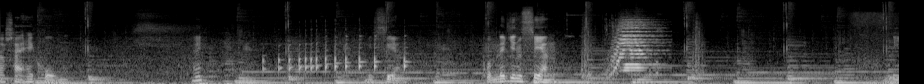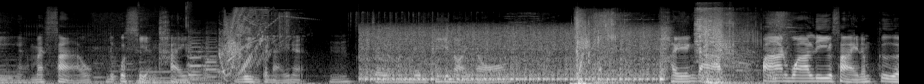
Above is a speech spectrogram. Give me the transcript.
ต้องใช้ให้คุ้มเฮ้ยมีเสียง ผมได้ยินเสียง นี่ไงแม่สาวนึกว่าเสียงใครวิ่งไปไหนเนี่ยหืมเจอมันมุมพี่หน่อยน้องเพ ลงดาบปานวาลีสายน้ำเกลือ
